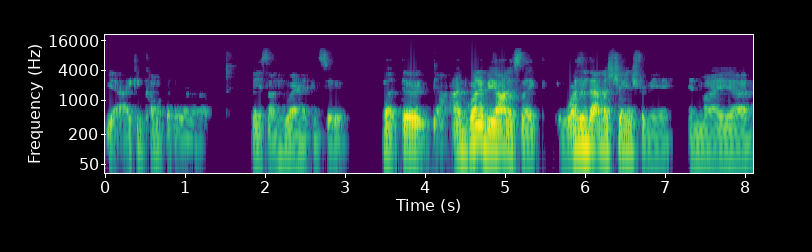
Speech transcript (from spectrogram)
yeah, I can come up with a runner up based on who I had considered. But there, I'm going to be honest, like it wasn't that much change for me in my, uh,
